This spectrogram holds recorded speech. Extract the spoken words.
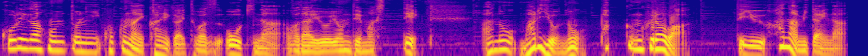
これが本当に国内海外問わず大きな話題を呼んでまして、あのマリオのパックンフラワーっていう花みたいな、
